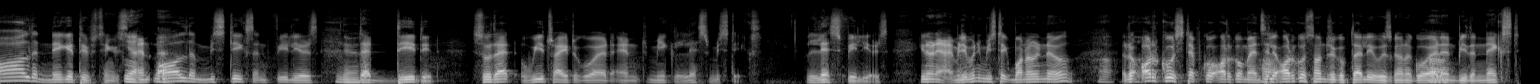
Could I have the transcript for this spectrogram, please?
all the negative things Yeah, and yeah. all the mistakes and failures Yeah. that they did so that we try to go ahead and make less mistakes Less failures किनभने हामीले पनि मिस्टेक बनाउने नै हो। र अर्को स्टेपको अर्को मान्छेले अर्को सञ्जय गुप्ताले who's gonna go ahead and be the next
